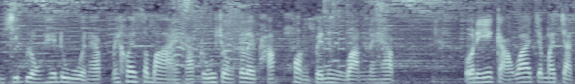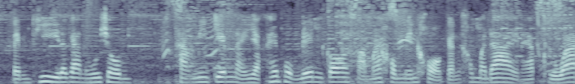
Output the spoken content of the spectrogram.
ำคลิปลงให้ดูนะครับ ไม่ค่อยสบายครับทุกผู้ชมก็เลยพักผ่อนไปหนึ่งวันนะครับ วันนี้กะว่าจะมาจัดเต็มที่แล้วกันคุณผู้ชม หากมีเกมไหนอยากให้ผมเล่นก็สามารถคอมเมนต์ขอกันเข้ามาได้นะครับ ถือว่า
